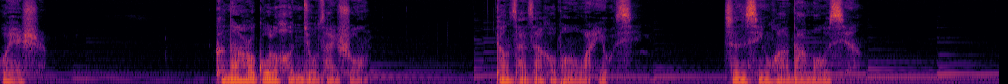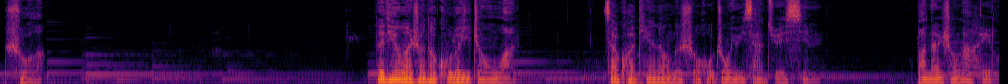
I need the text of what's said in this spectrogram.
我也是。”可男孩过了很久才说。刚才在和朋友玩游戏，真心话大冒险，输了。那天晚上，他哭了一整晚，在快天亮的时候，终于下决心，把男生拉黑了。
